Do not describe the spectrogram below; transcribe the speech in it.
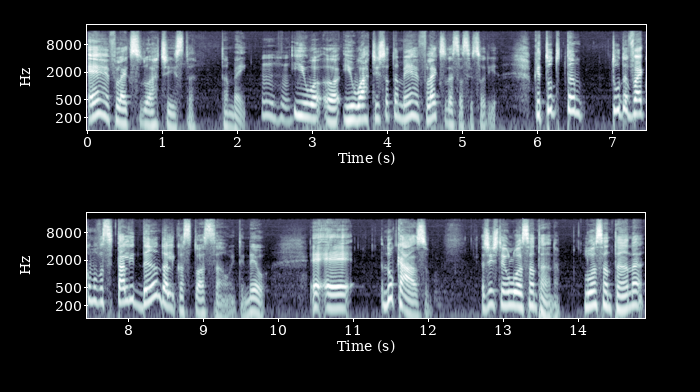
é reflexo do artista também. Uhum. E o, uh, e o artista também é reflexo dessa assessoria. Porque tudo, tam, tudo vai como você está lidando ali com a situação, entendeu? É, é, no caso, a gente tem o Luan Santana. Luan Santana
